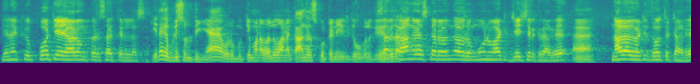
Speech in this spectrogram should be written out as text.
எனக்கு போட்டியாக யாரும் பெருசாக தெரியல சார் என்னங்க எப்படி சொல்லிட்டீங்க? ஒரு முக்கியமான வலுவான காங்கிரஸ் கூட்டணி இருக்குது உங்களுக்கு. சார் எதிரா- காங்கிரஸ்கார் வந்து அவர் மூணு வாட்டி ஜெயிச்சிருக்கிறாரு. நாலாவது வாட்டி தோத்துட்டாரு.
